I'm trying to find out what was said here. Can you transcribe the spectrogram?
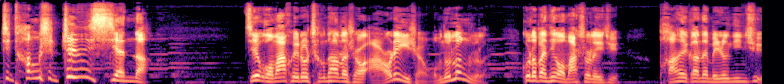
这汤是真鲜呐。结果我妈回头盛汤的时候，嗷的一声，我们都愣住了。过了半天，我妈说了一句：“螃蟹刚才没扔进去，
